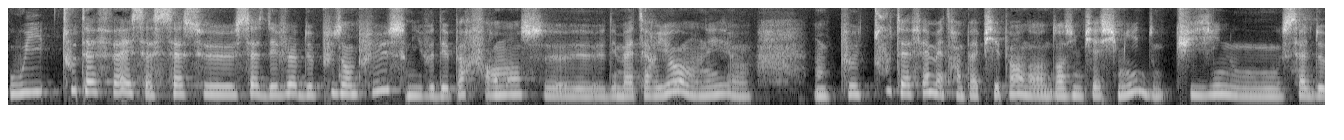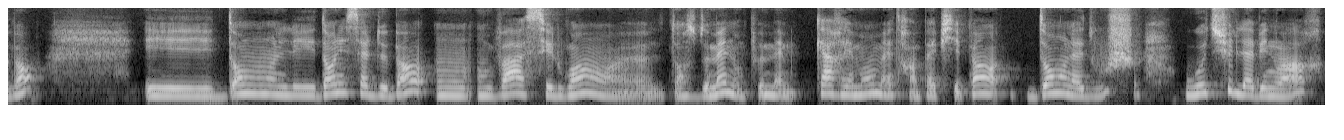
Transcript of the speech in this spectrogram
Oui, tout à fait. Ça, se, ça, se, développe de plus en plus. Au niveau des performances des matériaux, on, est, on peut tout à fait mettre un papier peint dans, dans une pièce humide, donc cuisine ou salle de bain. Et dans les, dans les salles de bain, on, va assez loin euh, dans ce domaine. On peut même carrément mettre un papier peint dans la douche ou au-dessus de la baignoire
